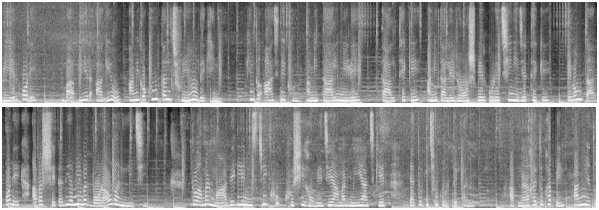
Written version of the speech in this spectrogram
বিয়ের পরে বা বিয়ের আগেও আমি কখনো তাল ছুঁয়েও দেখিনি। কিন্তু আজ দেখুন, আমি তাল মেরে তাল থেকে আমি তালের রস বের করেছি নিজের থেকে এবং তারপরে আবার সেটা দিয়ে আমি আবার বড়াও বানিয়েছি। তো আমার মা দেখলে নিশ্চয়ই খুব খুশি হবে যে আমার মেয়ে আজকের এত কিছু করতে পারে। আপনারা হয়তো ভাববেন, আমি এত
